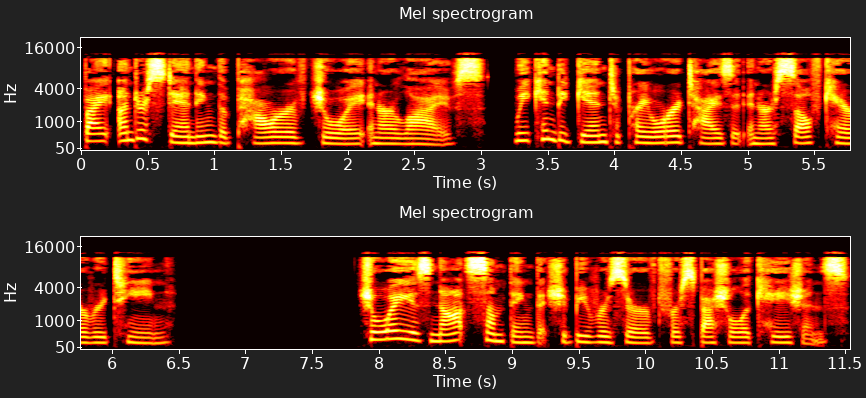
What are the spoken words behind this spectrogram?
By understanding the power of joy in our lives, we can begin to prioritize it in our self-care routine. Joy is not something that should be reserved for special occasions.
